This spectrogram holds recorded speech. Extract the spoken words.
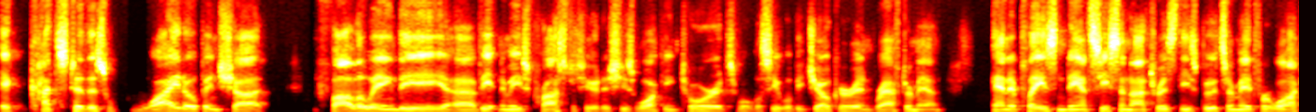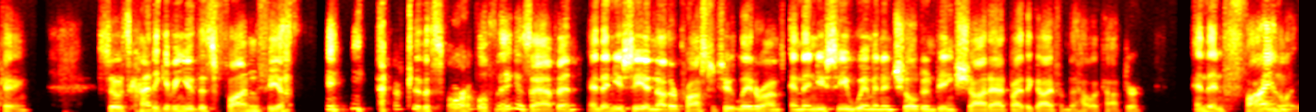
it cuts to this wide open shot following the uh, Vietnamese prostitute as she's walking towards what we'll see will be Joker and Rafterman. And it plays Nancy Sinatra's These Boots Are Made for Walking. So it's kind of giving you this fun feel after this horrible thing has happened. And then you see another prostitute later on. And then you see women and children being shot at by the guy from the helicopter. And then finally,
